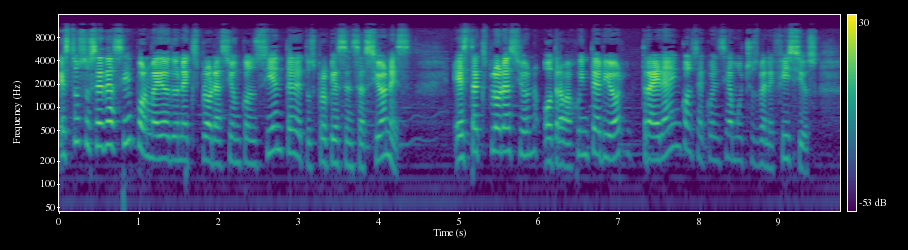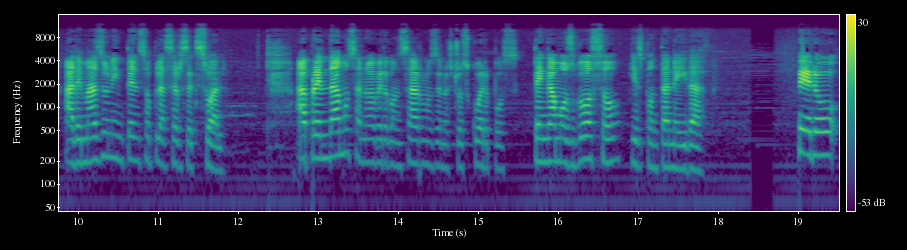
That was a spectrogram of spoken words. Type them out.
Esto sucede así por medio de una exploración consciente de tus propias sensaciones. Esta exploración o trabajo interior traerá en consecuencia muchos beneficios, además de un intenso placer sexual. Aprendamos a no avergonzarnos de nuestros cuerpos, tengamos gozo y espontaneidad. Pero,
